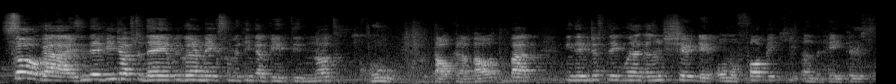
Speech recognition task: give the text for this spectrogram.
So guys, in the video of today we're gonna make something a bit not cool to talk about, but in the video of today we're gonna share the homophobic and haters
